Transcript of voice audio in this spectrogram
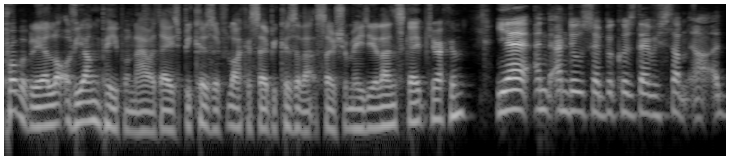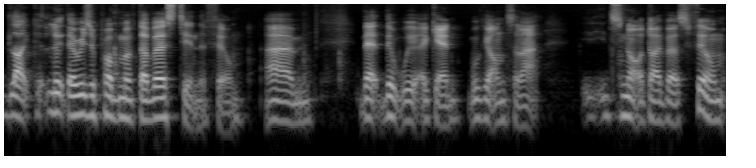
probably a lot of young people nowadays because of like I say because of that social media landscape do you reckon Yeah, and and also because there is something uh, like look, there is a problem of diversity in the film. Um, that that we again we'll get onto that. It's not a diverse film,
